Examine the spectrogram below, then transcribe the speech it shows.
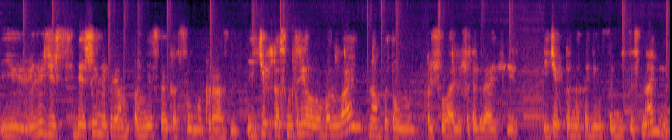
И люди себе шили прям по несколько сумок разных. И те, кто смотрел в онлайн, нам потом присылали фотографии. И те, кто находился вместе с нами.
